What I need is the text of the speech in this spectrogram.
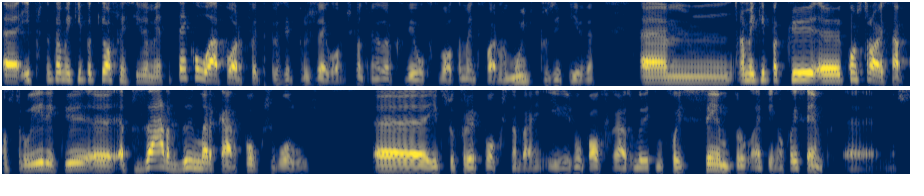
Uh, e, portanto, é uma equipa que ofensivamente, até com o Apor que foi trazido por José Gomes, que é um treinador que vê o futebol também de forma muito positiva, um, é uma equipa que uh, constrói, sabe construir e que, uh, apesar de marcar poucos golos, uh, e de sofrer poucos também. E diz-me o Paulo Ferraz, o Marítimo foi sempre, enfim, não foi sempre, uh, mas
